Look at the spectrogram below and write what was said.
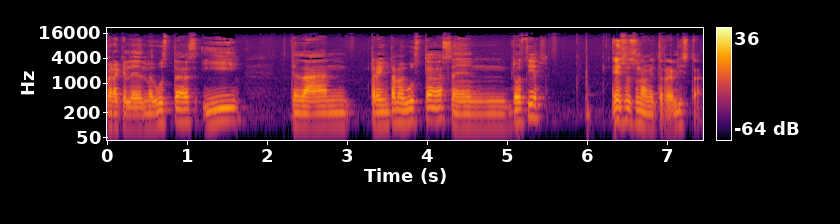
para que le den me gustas y te dan 30 me gustas en dos días. Eso es una meta realista.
